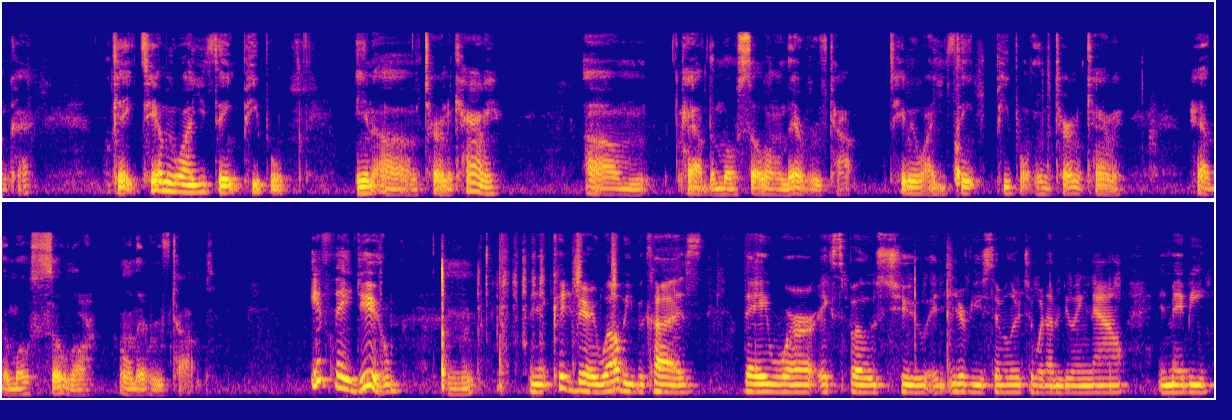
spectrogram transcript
Okay. Okay, tell me why you think people in uh, Turner County um, have the most solar on their rooftop. Tell me why you think people in Turner County have the most solar on their rooftops. If they do, Mhm. then it could very well be because they were exposed to an interview similar to what I'm doing now and maybe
